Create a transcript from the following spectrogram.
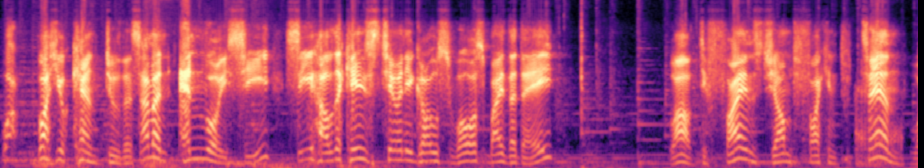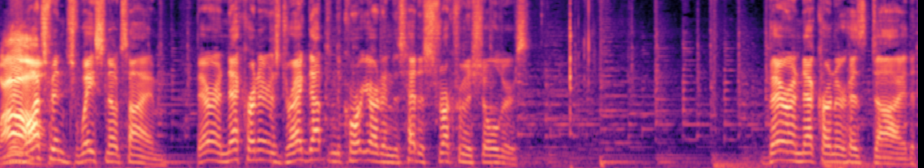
What? What? You can't do this. I'm an envoy. See? See how the king's tyranny grows worse by the day? Wow, Defiance jumped fucking to ten. Your Wow. watchmen waste no time. Baron Neckrunner is dragged out in the courtyard and his head is struck from his shoulders. Baron Neckrunner has died.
